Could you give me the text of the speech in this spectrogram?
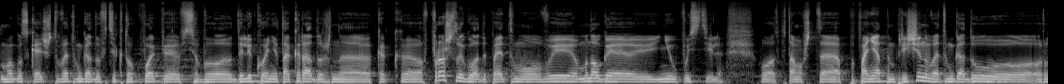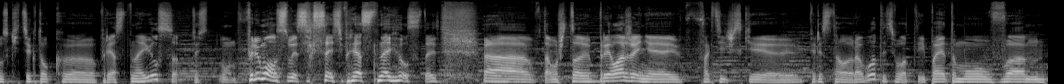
могу сказать, что в этом году в TikTok попе все было далеко не так радужно, как э, в прошлые годы, поэтому вы многое не упустили. Вот, потому что по понятным причинам в этом году русский TikTok э, приостановился. То есть он в прямом смысле, кстати, приостановился. То есть, а, потому что приложение фактически перестало работать, вот, и поэтому в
